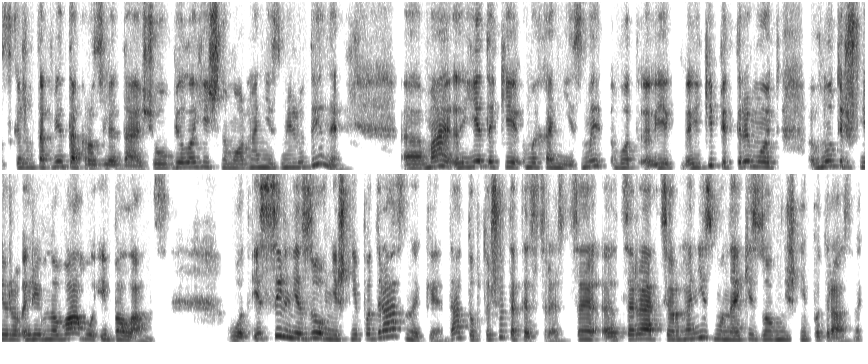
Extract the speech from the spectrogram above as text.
скажімо так, він так розглядає, що у біологічному організмі людини є такі механізми, от, які підтримують внутрішню рівновагу і баланс. От, І сильні зовнішні подразники, да, тобто, що таке стрес? Це це реакція організму на якийсь зовнішній подразник.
